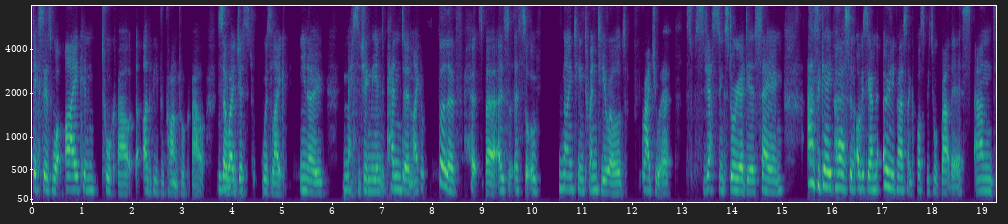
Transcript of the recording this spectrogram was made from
This is what I can talk about that other people can't talk about. Mm-hmm. So I just was like, you know, messaging the independent, like full of chutzpah as a sort of 19, 20 year old graduate, suggesting story ideas, saying, as a gay person, obviously I'm the only person that could possibly talk about this. And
